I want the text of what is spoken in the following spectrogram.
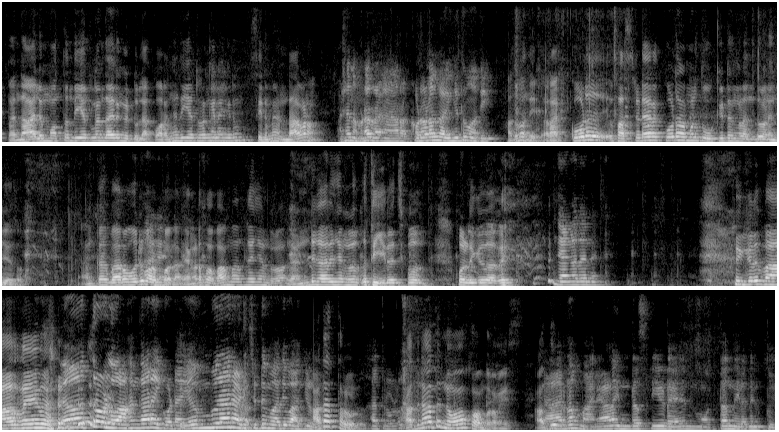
ഇപ്പൊ എന്തായാലും മൊത്തം തിയേറ്ററിൽ എന്തായാലും കിട്ടൂല. കുറഞ്ഞ തിയേറ്ററെങ്കിലെങ്കിലും സിനിമ ഉണ്ടാവണം. പക്ഷെ നമ്മുടെ റെക്കോർഡുകളും കഴിഞ്ഞിട്ട് മതി. അത് മതി. റെക്കോർഡ് ഫസ്റ്റ് ഡേ റെക്കോർഡ് നമ്മൾ തൂക്കിയിട്ട് നിങ്ങൾ എന്ത് വേണം ചെയ്തോ. ഞങ്ങൾക്ക് വേറെ ഒരു കുഴപ്പമില്ല. ഞങ്ങളുടെ സ്വഭാവം പറഞ്ഞു കഴിഞ്ഞാൽ രണ്ട് കാര്യം ഞങ്ങൾ തീരെ വെച്ച് പൊള്ളിക്കുന്നത് ഞങ്ങൾ തന്നെ. നിങ്ങൾ അത്രേ ഉള്ളൂ. അഹങ്കാരം ആയിക്കോട്ടെ എമ്പുരാൻ അടിച്ചിട്ട് മതി ബാക്കിയുള്ളൂ അത്രേ ഉള്ളൂ. അത്രേ ഉള്ളൂ. അതിനകത്ത് നോ കോംപ്രമൈസ് കാരണം മലയാള ഇൻഡസ്ട്രിയുടെ മൊത്തം നിലനിൽപ്പ്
